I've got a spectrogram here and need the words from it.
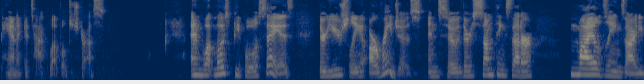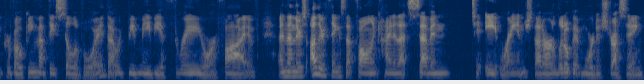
panic attack level distress. And what most people will say is there usually are ranges. And so there's some things that are mildly anxiety provoking that they still avoid. That would be maybe a three or a five. And then there's other things that fall in kind of that seven to eight range that are a little bit more distressing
